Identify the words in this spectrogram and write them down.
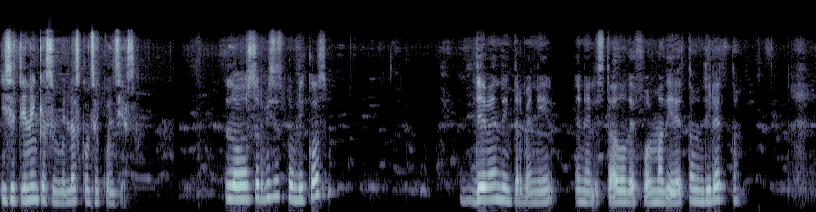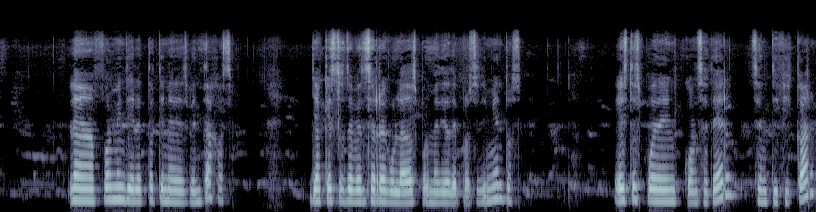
y se tienen que asumir las consecuencias. Los servicios públicos deben de intervenir en el Estado de forma directa o indirecta. La forma indirecta tiene desventajas, ya que estos deben ser regulados por medio de procedimientos. Estos pueden conceder, cientificar,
